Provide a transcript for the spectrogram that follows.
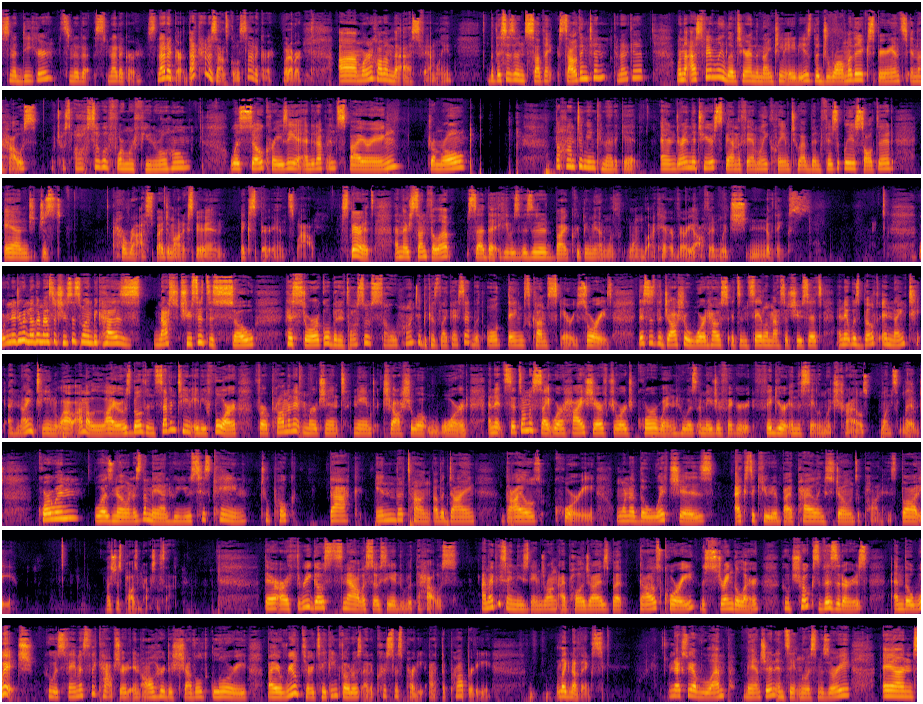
Snedeker, Sned- Snedeker, Snedeker. That kind of sounds cool. Snedeker, whatever. Um, we're gonna call them the S family. But this is in Southing- Southington, Connecticut. When the S family lived here in the 1980s, the drama they experienced in the house, which was also a former funeral home, was so crazy it ended up inspiring, drumroll, the haunting in Connecticut. And during the two year span, the family claimed to have been physically assaulted and just harassed by demonic experience experience wow spirits. And their son philip said that he was visited by a creepy man with long black hair very often which no thanks. We're going to do another massachusetts one because massachusetts is so historical, but it's also so haunted because, like I said, with old things come scary stories. This is the Joshua Ward House. It's in Salem, Massachusetts, and it was built in 19, uh, 19 wow, I'm a liar. It was built in 1784 for a prominent merchant named Joshua Ward, and it sits on the site where High Sheriff George Corwin, who was a major figure figure in the Salem witch trials, once lived. Corwin was known as the man who used his cane to poke back in the tongue of a dying Giles Corey, one of the witches executed by piling stones upon his body. Let's just pause and process that. There are three ghosts now associated with the house. I might be saying these names wrong, I apologize, but Giles Corey, the strangler, who chokes visitors, and the witch, who was famously captured in all her disheveled glory by a realtor taking photos at a Christmas party at the property like no thanks. Next, we have Lemp Mansion in St. Louis, Missouri. And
